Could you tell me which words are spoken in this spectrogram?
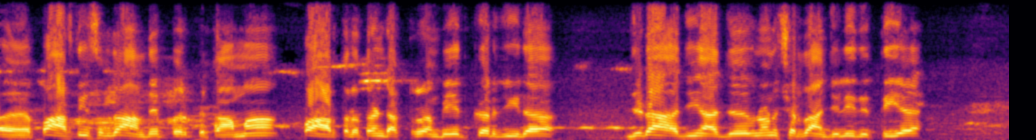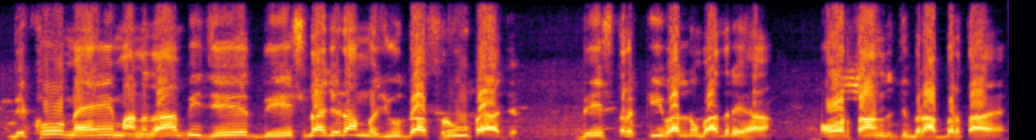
ਅ, ਭਾਰਤੀ ਸੰਵਿਧਾਨ ਦੇ ਪਿਤਾਮਾ ਭਾਰਤ ਰਤਨ ਡਾਕਟਰ ਅੰਬੇਦਕਰ ਜੀ ਦਾ ਜਿਹੜਾ ਅਸੀਂ ਅੱਜ ਉਹਨਾਂ ਨੂੰ ਸ਼ਰਧਾਂਜਲੀ ਦਿੱਤੀ ਹੈ। ਦੇਖੋ ਮੈਂ ਇਹ ਮੰਨਦਾ ਵੀ ਜੇ ਦੇਸ਼ ਦਾ ਜਿਹੜਾ ਮੌਜੂਦਾ ਸਰੂਪ ਹੈ ਅੱਜ ਦੇਸ਼ ਤਰੱਕੀ ਵੱਲ ਨੂੰ ਵੱਧ ਰਿਹਾ ਔਰਤਾਂ ਵਿੱਚ ਬਰਾਬਰਤਾ ਹੈ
